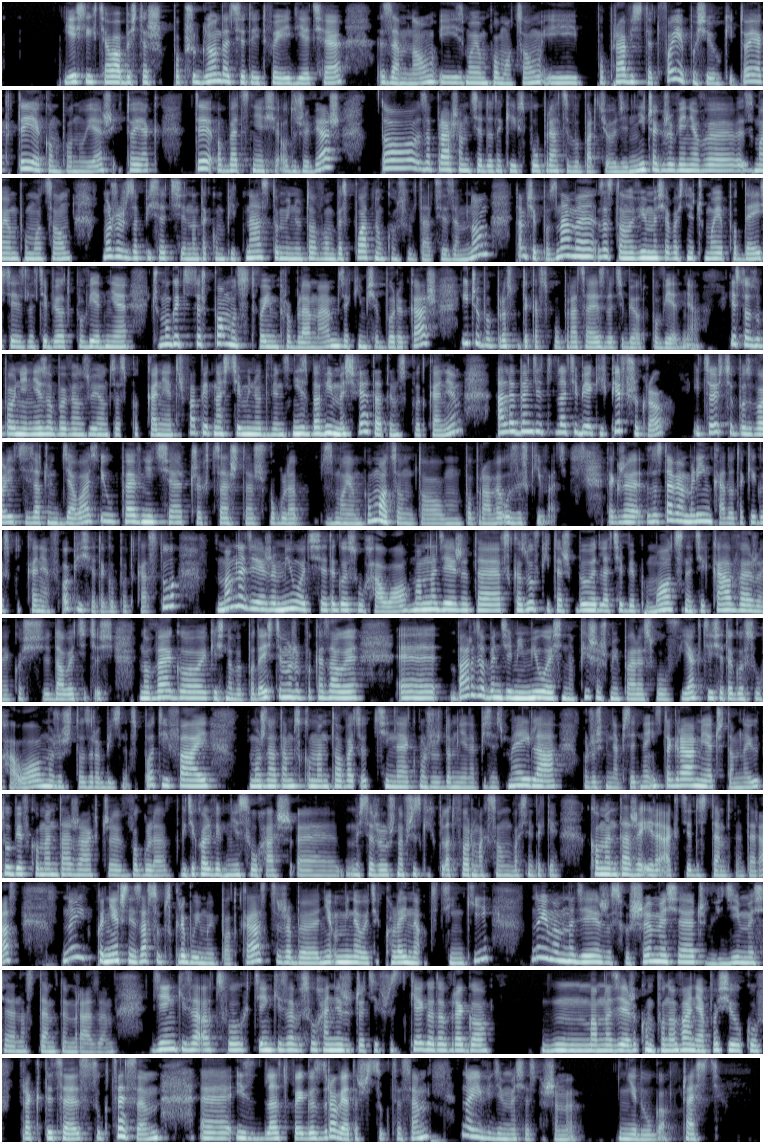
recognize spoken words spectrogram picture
Jeśli chciałabyś też poprzyglądać się tej Twojej diecie ze mną i z moją pomocą i poprawić te Twoje posiłki, to jak Ty je komponujesz i to jak Ty obecnie się odżywiasz, to zapraszam Cię do takiej współpracy w oparciu o dzienniczek żywieniowy z moją pomocą. Możesz zapisać się na taką 15-minutową bezpłatną konsultację ze mną. Tam się poznamy, zastanowimy się właśnie, czy moje podejście jest dla Ciebie odpowiednie, czy mogę Ci też pomóc z Twoim problemem, z jakim się borykasz i czy po prostu taka współpraca jest dla Ciebie odpowiednia. Jest to zupełnie niezobowiązujące spotkanie, trwa 15 minut, więc nie zbawimy świata tym spotkaniem, ale będzie to dla Ciebie jakiś pierwszy krok i coś, co pozwoli Ci zacząć działać i upewnić się, czy chcesz też w ogóle z moją pomocą tą poprawę uzyskiwać. Także zostawiam linka do takiego spotkania w opisie tego podcastu. Mam nadzieję, że miło Ci się tego słuchało. Mam nadzieję, że te wskazówki też były dla Ciebie pomocne, ciekawe, że jakoś dały Ci coś nowego, jakieś nowe podejście może pokazały. E, bardzo będzie mi miło, jeśli napiszesz mi parę słów, jak Ci się tego słuchało. Możesz to zrobić na Spotify, można tam skomentować odcinek, możesz do mnie napisać maila, możesz mi napisać na Instagramie, czy tam na YouTubie w komentarzach, czy w ogóle gdziekolwiek mnie słuchasz. E, myślę, że już na wszystkich platformach są właśnie takie komentarze i reakcje dostępne teraz. No i koniecznie zasubskrybuj mój podcast, żeby nie ominęły Cię kolejne odcinki. No i mam nadzieję, że słyszymy się, czy widzimy się następnym razem. Dzięki za odsłuch, dzięki za wysłuchanie. Życzę Ci wszystkiego dobrego. Mm, mam nadzieję, że komponowania posiłków w praktyce z sukcesem e, i dla Twojego zdrowia też z sukcesem. No i widzimy się, słyszymy niedługo. Cześć!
